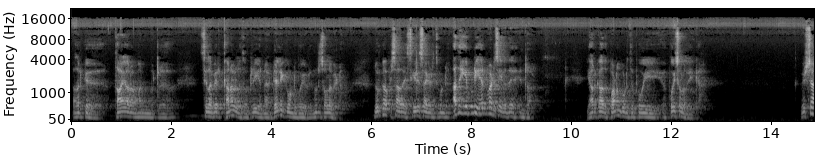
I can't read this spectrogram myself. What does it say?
அதற்கு தாயாரம்மன் மற்றும் சில பேர் கனவில் தோன்றி என்னை டெல்லிக்கு கொண்டு போய் விடுங்கன்னு சொல்ல வேண்டும். துர்கா பிரசாதை சீரியஸாக எடுத்துக்கொண்டு அதை எப்படி ஏற்பாடு செய்வது என்றார் யாருக்காவது பணம் கொடுத்து போய் போய் சொல்ல வைக்க விஷா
